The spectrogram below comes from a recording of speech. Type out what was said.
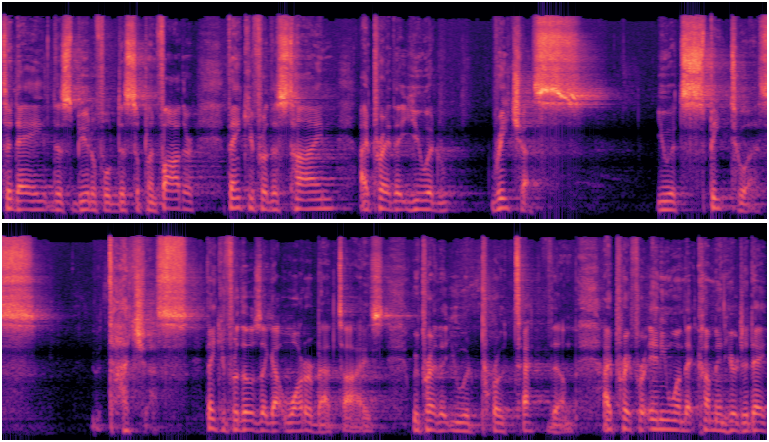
today, this beautiful discipline. Father, thank you for this time. I pray that you would reach us, you would speak to us, you would touch us. Thank you for those that got water baptized. We pray that you would protect them. I pray for anyone that come in here today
